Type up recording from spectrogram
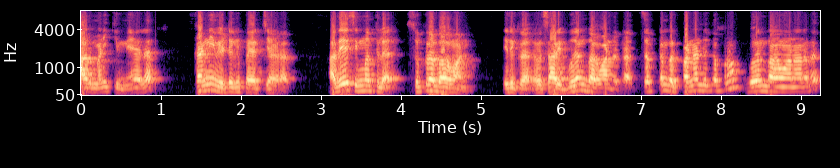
ஆறு மணிக்கு மேல கன்னி வீட்டுக்கு பயிற்சி ஆகிறார். அதே சிம்மத்துல சுக்கர பகவான் இருக்கிறார் சாரி புதன் பகவான் இருக்கார். செப்டம்பர் பன்னெண்டுக்கு அப்புறம் புதன் பகவானானவர்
